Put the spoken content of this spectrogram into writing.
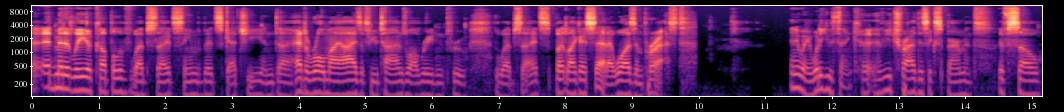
Admittedly, a couple of websites seem a bit sketchy, and I uh, had to roll my eyes a few times while reading through the websites, but like I said, I was impressed. Anyway, what do you think? Have you tried this experiment? If so,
